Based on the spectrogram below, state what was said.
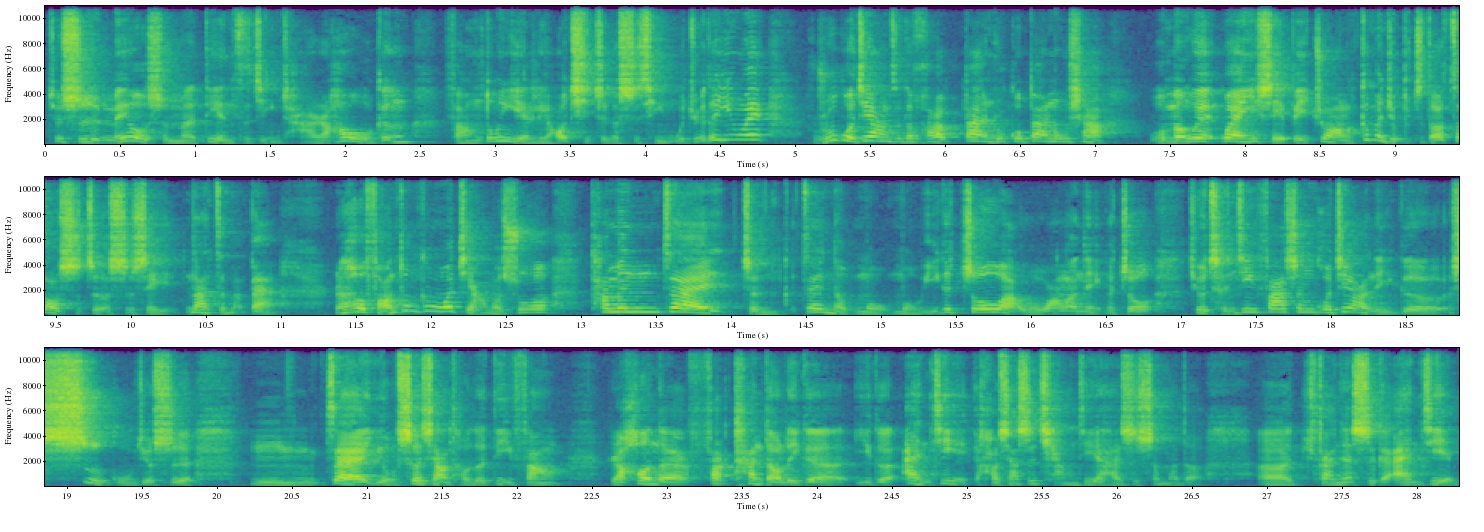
就是没有什么电子警察。然后我跟房东也聊起这个事情，我觉得因为如果这样子的话，半如果半路上我们为万一谁被撞了，根本就不知道肇事者是谁，那怎么办？然后房东跟我讲了说，他们在整在某某某一个州啊，我忘了哪个州，就曾经发生过这样的一个事故，就是嗯，在有摄像头的地方，然后呢发看到了一个一个案件，好像是抢劫还是什么的，呃，反正是个案件。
